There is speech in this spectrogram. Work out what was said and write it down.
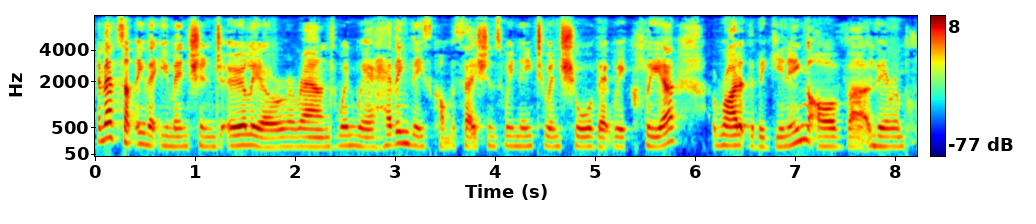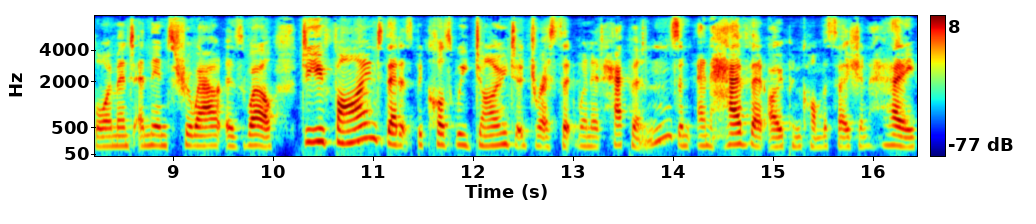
And that's something that you mentioned earlier around when we're having these conversations, we need to ensure that we're clear right at the beginning of uh, their employment and then throughout as well. Do you find that it's because we don't address it when it happens and, and have that open conversation? Hey,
